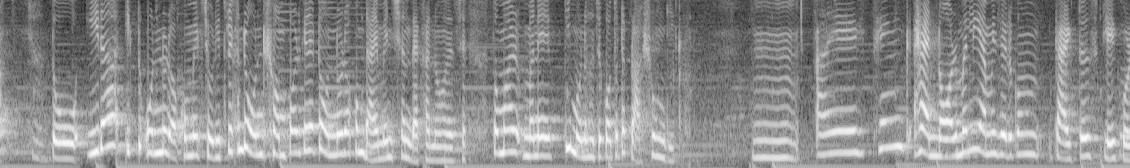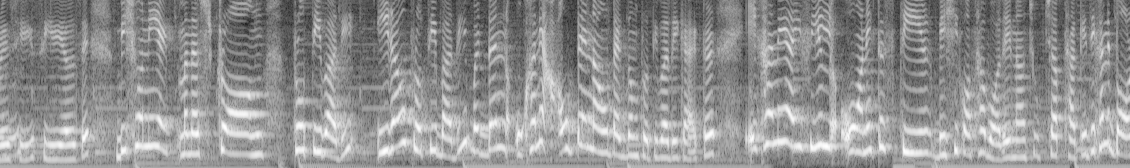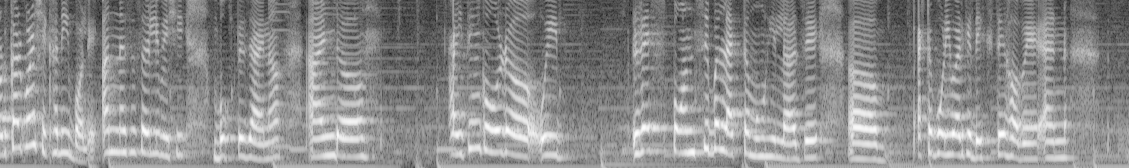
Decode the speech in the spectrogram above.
তো ইরা একটু অন্য রকমের চরিত্র। এখানে অন্য সম্পর্কের একটা অন্যরকম ডাইমেনশন দেখানো হয়েছে। তোমার মানে কি মনে হচ্ছে? কতটা প্রাসঙ্গিক? আই থিঙ্ক হ্যাঁ নর্মালি আমি যেরকম ক্যারেক্টার্স প্লে করেছি সিরিয়ালসে ভীষণই মানে স্ট্রং প্রতিবাদী। ইরাও প্রতিবাদী বাট দেন ওখানে আউট অ্যান্ড আউট একদম প্রতিবাদী ক্যারেক্টার এখানে আই ফিল ও অনেকটা স্থির, বেশি কথা বলে না, চুপচাপ থাকে। যেখানে দরকার পড়ে সেখানেই বলে আননেসেসারিলি বেশি বকতে যায় না। অ্যান্ড আই থিঙ্ক ওর ওই রেসপন্সিবল একটা মহিলা যে একটা পরিবারকে দেখতে হবে and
